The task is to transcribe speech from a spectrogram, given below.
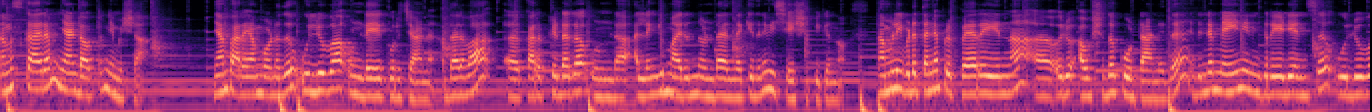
നമസ്കാരം ഞാൻ ഡോക്ടർ നിമിഷ. ഞാൻ പറയാൻ പോണത് ഉലുവ ഉണ്ടയെക്കുറിച്ചാണ്. അഥവാ കർക്കിടക ഉണ്ട അല്ലെങ്കിൽ മരുന്നുണ്ട എന്നൊക്കെ ഇതിനെ വിശേഷിപ്പിക്കുന്നു. നമ്മൾ ഇവിടെ തന്നെ പ്രിപ്പയർ ചെയ്യുന്ന ഒരു ഔഷധക്കൂട്ടാണിത്. ഇതിന്റെ മെയിൻ ഇൻഗ്രീഡിയൻസ് ഉലുവ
